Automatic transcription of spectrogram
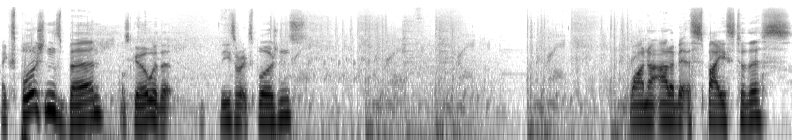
explosions burn. Let's go with it. These are explosions. Why not add a bit of spice to this?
